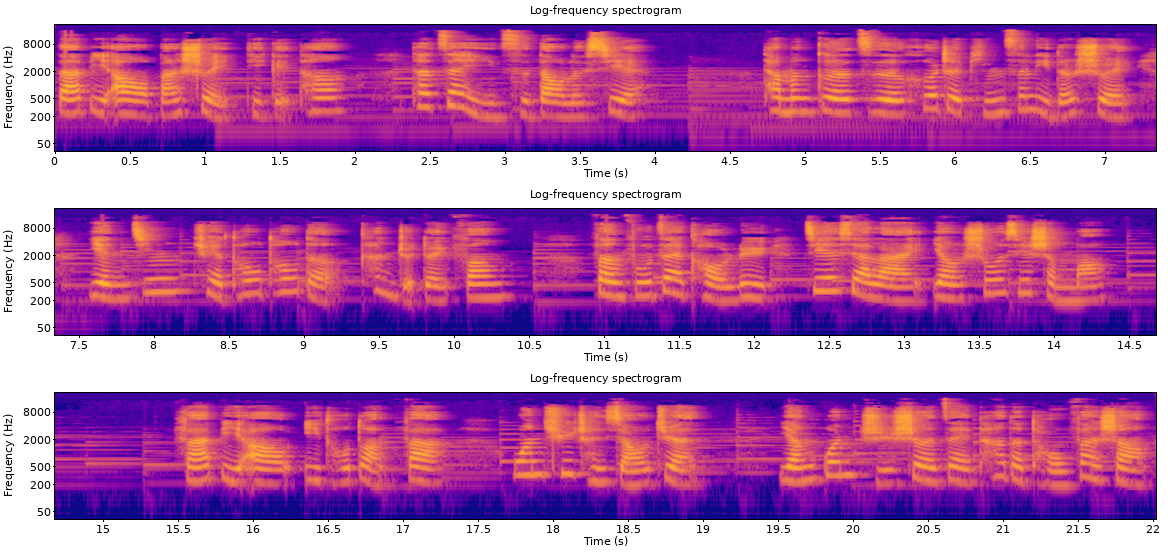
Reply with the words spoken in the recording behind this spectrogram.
法比奥把水递给他，他再一次道了谢。他们各自喝着瓶子里的水，眼睛却偷偷地看着对方，仿佛在考虑接下来要说些什么。法比奥一头短发弯曲成小卷，阳光直射在他的头发上，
